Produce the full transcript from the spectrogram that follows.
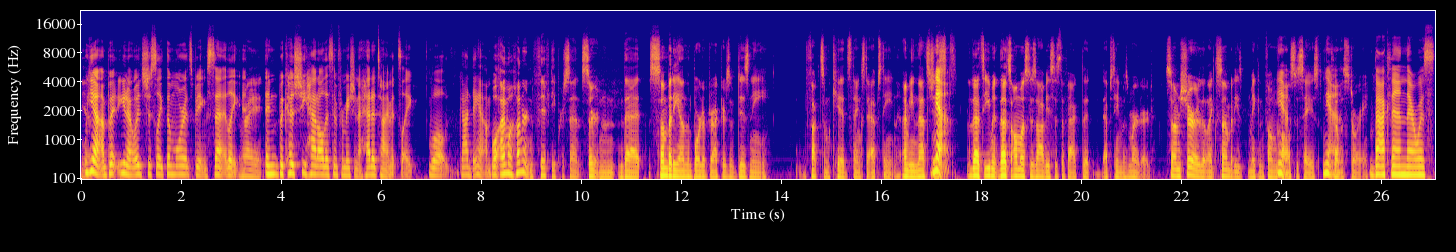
yeah. Yeah, but you know, it's just like the more it's being said, like, Right. and because she had all this information ahead of time, it's like, well, goddamn. Well, I'm 150% certain that somebody on the board of directors of Disney fucked some kids thanks to Epstein. I mean, that's just Yeah. That's even that's almost as obvious as the fact that Epstein was murdered. So I'm sure that like somebody's making phone calls Yeah. to say Yeah. tell the story. Back then, there was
